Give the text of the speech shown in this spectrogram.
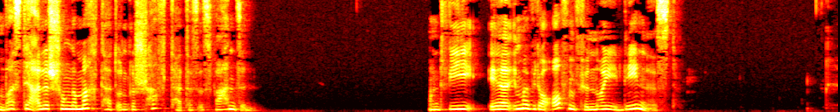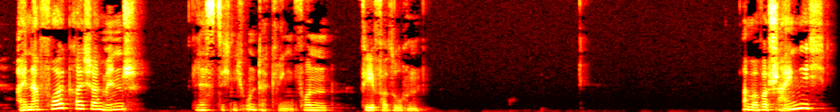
Und was der alles schon gemacht hat und geschafft hat, das ist Wahnsinn. Und wie er immer wieder offen für neue Ideen ist. Ein erfolgreicher Mensch lässt sich nicht unterkriegen von, Fehlversuchen. Aber wahrscheinlich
